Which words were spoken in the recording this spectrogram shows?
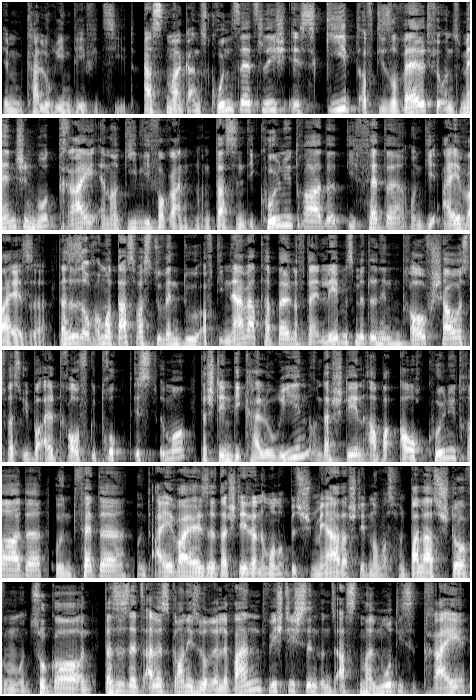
im Kaloriendefizit? Erstmal ganz grundsätzlich, es gibt auf dieser Welt für uns Menschen nur drei Energielieferanten und das sind die Kohlenhydrate, die Fette und die Eiweiße. Das ist auch immer das, was du, wenn du auf die Nährwerttabellen auf deinen Lebensmitteln hinten drauf schaust, was überall drauf gedruckt ist immer, da stehen die Kalorien und da stehen aber auch Kohlenhydrate und Fette und Eiweiße, da steht dann immer noch bisschen mehr, da steht noch was von Ballaststoffen und Zucker und das ist jetzt alles gar nicht so relevant. Wichtig sind uns erstmal nur diese drei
